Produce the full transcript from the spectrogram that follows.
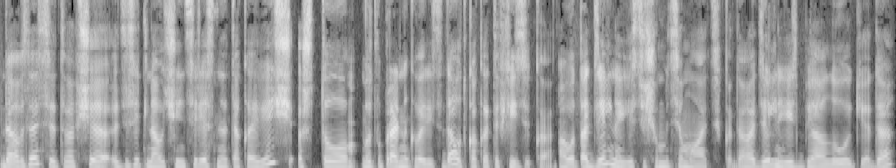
Да, вы знаете, это вообще действительно очень интересная такая вещь, что вот вы правильно говорите, да, вот какая-то физика, а вот отдельно есть еще математика, да, отдельно есть биология, да,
